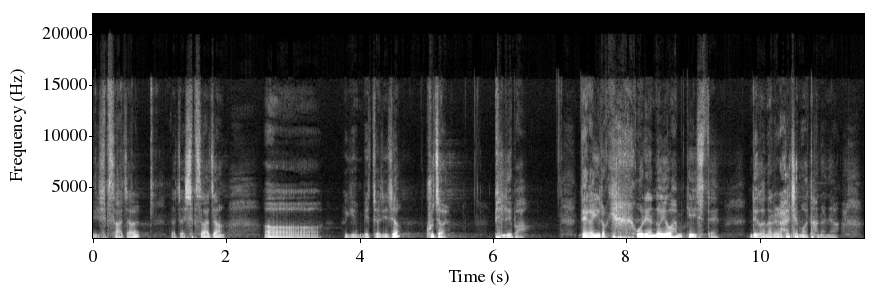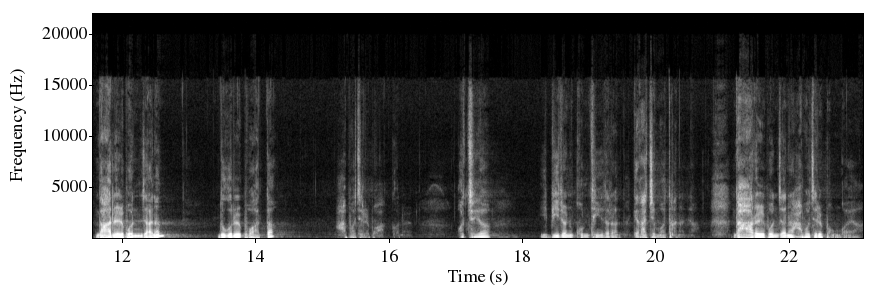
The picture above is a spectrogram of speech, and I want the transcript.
14절. 14장. 어 여기 몇 절이죠? 9절. 빌립아 내가 이렇게 오래 너희와 함께 있을 때 네가 나를 알지 못하느냐? 나를 본 자는 누구를 보았다? 아버지를 보았거늘. 어째요 이 미련 곰탱이들은 깨닫지 못하느냐? 나를 본 자는 아버지를 본 거야.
